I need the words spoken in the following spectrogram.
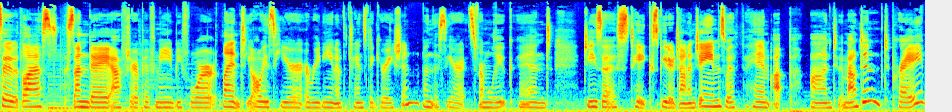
So, the last Sunday after Epiphany, before Lent, you always hear a reading of the Transfiguration. And this year it's from Luke. And Jesus takes Peter, John, and James with him up onto a mountain to pray.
